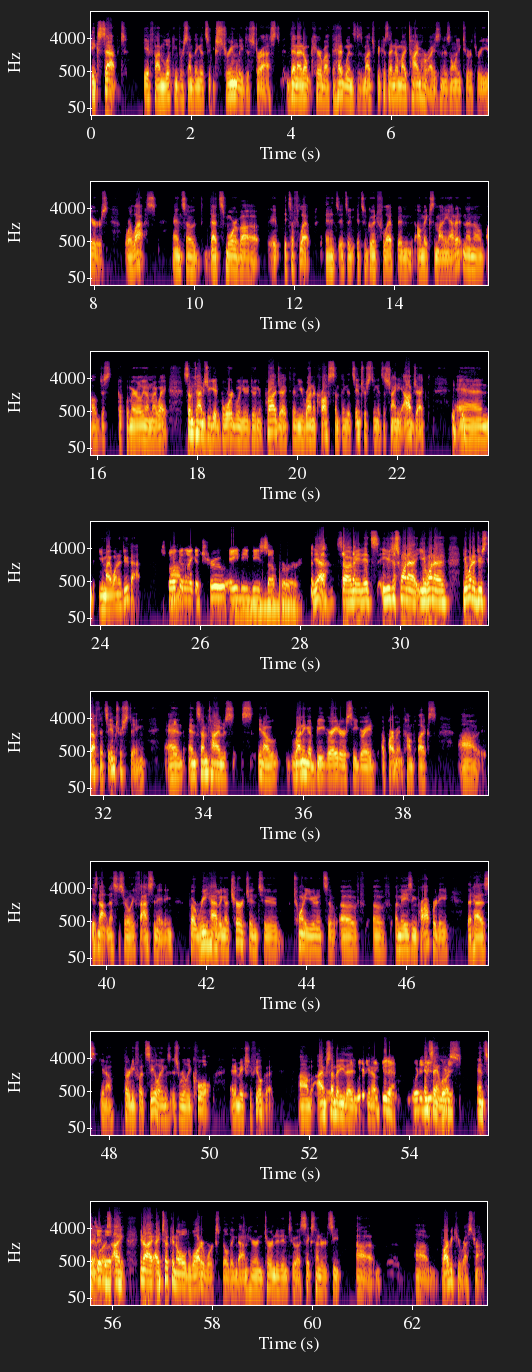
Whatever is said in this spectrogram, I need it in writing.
except if I'm looking for something that's extremely distressed, then I don't care about the headwinds as much because I know my time horizon is only two or three years or less and so that's more of a it, it's a flip and it's it's a it's a good flip and I'll make some money at it and then I'll I'll just go merrily on my way. Sometimes you get bored when you're doing a project and you run across something that's interesting, it's a shiny object and you might want to do that. Spoken um, like a true ADD sufferer. yeah. So I mean it's you just want to you want to you want to do stuff that's interesting and and sometimes you know running a B grade or C grade apartment complex uh, is not necessarily fascinating, but rehabbing a church into 20 units of, of, of amazing property that has, you know, 30 foot ceilings is really cool and it makes you feel good. Um, I'm somebody that, you know, you do that? Where did in St. Louis. In St. Louis. Louis. I, you know, I, I, took an old waterworks building down here and turned it into a 600 seat uh, um, barbecue restaurant.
